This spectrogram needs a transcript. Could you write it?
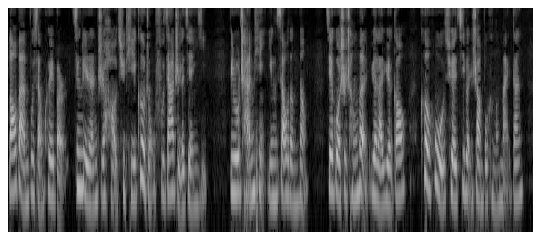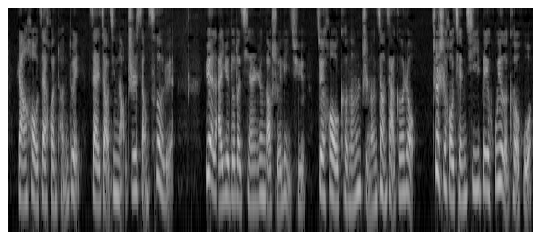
老板不想亏本，经理人只好去提各种附加值的建议，比如产品、营销等等。结果是成本越来越高，客户却基本上不可能买单。然后再换团队，再绞尽脑汁想策略，越来越多的钱扔到水里去，最后可能只能降价割肉。这时候前期被忽悠的客户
